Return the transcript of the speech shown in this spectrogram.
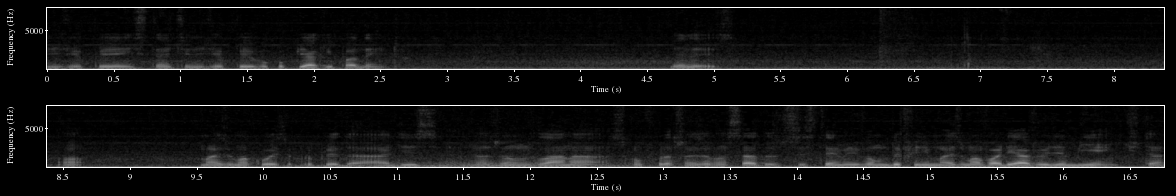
NGP, instante NGP, vou copiar aqui para dentro. Beleza. Mais uma coisa, propriedades. Nós vamos lá nas configurações avançadas do sistema e vamos definir mais uma variável de ambiente, tá?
